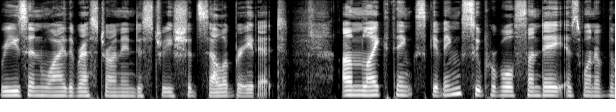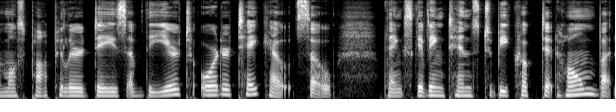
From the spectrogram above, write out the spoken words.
Reason why the restaurant industry should celebrate it. Unlike Thanksgiving, Super Bowl Sunday is one of the most popular days of the year to order takeout. So, Thanksgiving tends to be cooked at home, but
